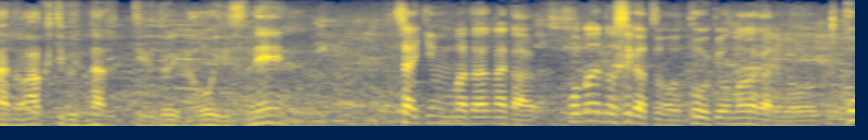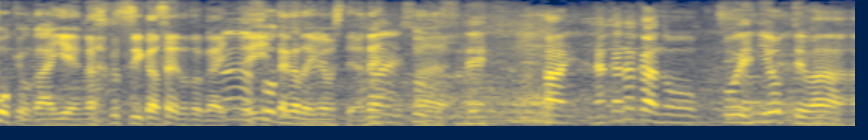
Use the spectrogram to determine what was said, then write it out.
あのアクティブになるっていう例が多いですね。最近またなんか、この辺の4月も東京の中でも皇居外苑が追加されたとか言って、行った方いましたよね。はい、そうですね。はい、なかなかあの公園によっては、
